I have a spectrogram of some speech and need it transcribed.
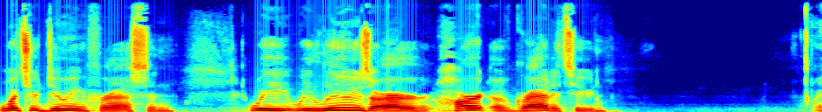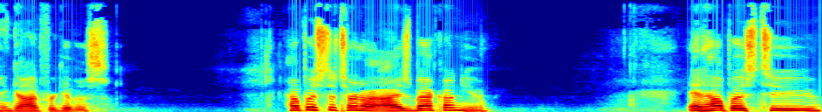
what you're doing for us and we we lose our heart of gratitude and God forgive us Help us to turn our eyes back on you. And help us to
